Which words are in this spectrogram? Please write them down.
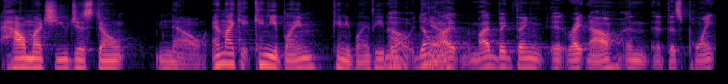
how much you just don't know. And like, can you blame? Can you blame people? No, no. Yeah. I, my big thing it, right now and at this point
